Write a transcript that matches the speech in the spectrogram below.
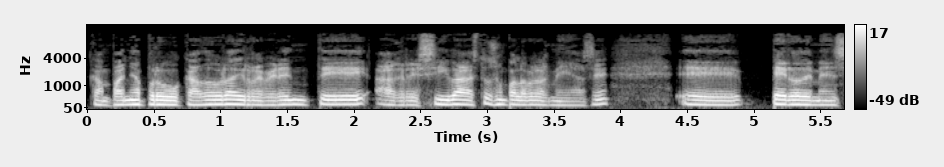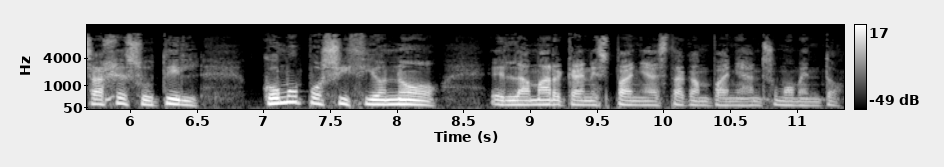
campaña provocadora, irreverente, agresiva, estas son palabras mías, ¿eh? eh pero de mensaje sutil. ¿Cómo posicionó la marca en España esta campaña en su momento?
